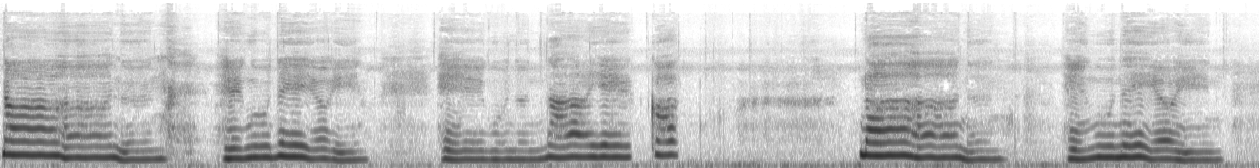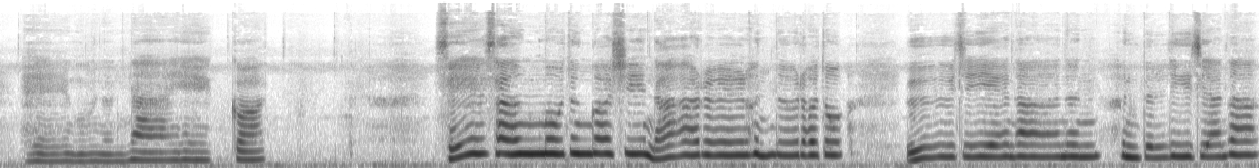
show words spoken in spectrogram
나는 행운의 여인 행운은 나의 것. 나는 행운의 여인. 행운은 나의 것. 세상 모든 것이 나를 흔들어도 의지에 나는 흔들리지 않아.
